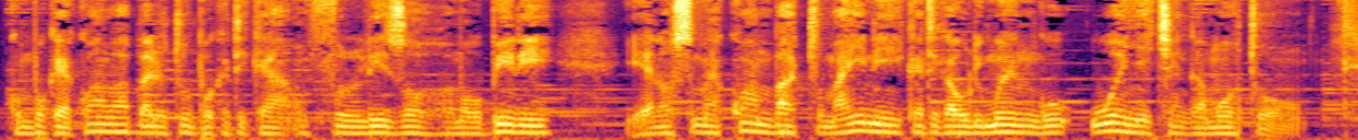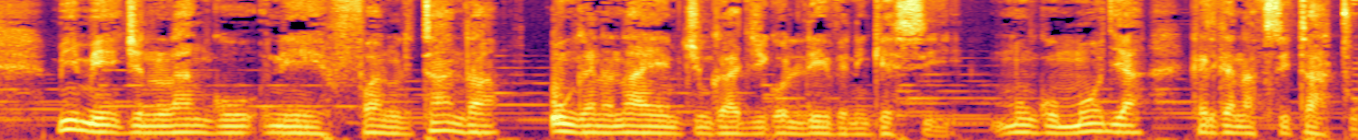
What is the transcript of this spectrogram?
Kumbuka ya kwamba bado tupo katika mfululizo wa mahubiri yanayosema ya kwamba tumaini katika ulimwengu wenye changamoto. Mimi jina langu ni fanulitanda ungana naye mchungaji godliven gesi. Mungu mmoja katika nafsi tatu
